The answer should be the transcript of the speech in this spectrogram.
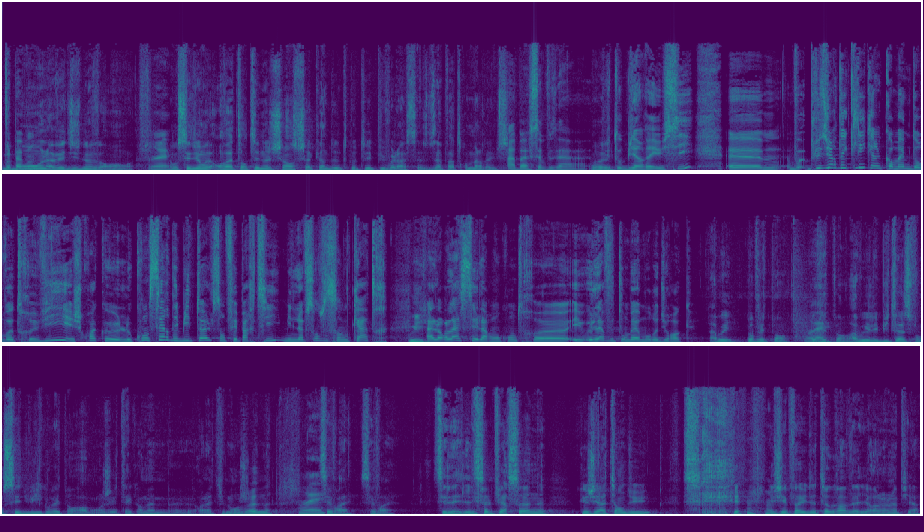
bah pas bon. on avait 19 ans. Ouais. On s'est dit, on va, tenter notre chance chacun de notre côté. Puis voilà, ça nous a pas trop mal réussi. Ah bah ça vous a Ouais. plutôt bien réussi. Euh, plusieurs déclics hein, quand même dans votre vie et je crois que le concert des Beatles en fait partie, 1964. Oui. Alors là c'est la rencontre euh, et là vous tombez amoureux du rock. Ah oui, complètement, complètement. Ah oui, les Beatles m'ont séduit complètement. Ah bon, j'étais quand même euh, relativement jeune. C'est vrai, c'est vrai. C'est les, les seules personnes que j'ai attendues. J'ai pas eu d'autographe d'ailleurs à l'Olympia.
